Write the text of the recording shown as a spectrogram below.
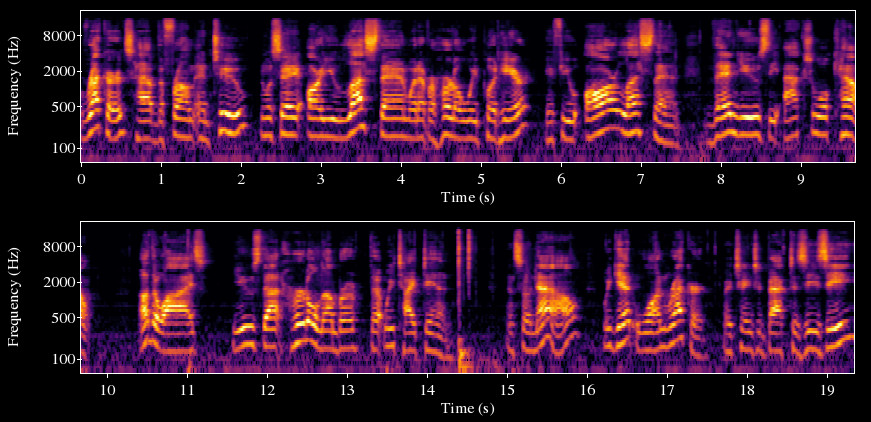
records have the from and to. And we'll say, are you less than whatever hurdle we put here? If you are less than, then use the actual count. Otherwise, use that hurdle number that we typed in. And so now we get one record. If I change it back to ZZ,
